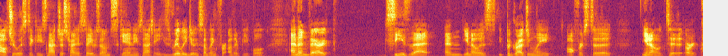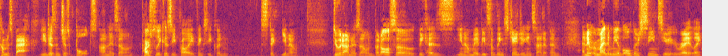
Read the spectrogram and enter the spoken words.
altruistic. He's not just trying to save his own skin. He's not. He's really doing something for other people. And then Varrick sees that, and you know, is begrudgingly offers to, you know, to or comes back. He doesn't just bolt on his own. Partially because he probably thinks he couldn't stick, you know, do it on his own, but also because you know maybe something's changing inside of him. And it reminded me of older scenes. You're right, like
